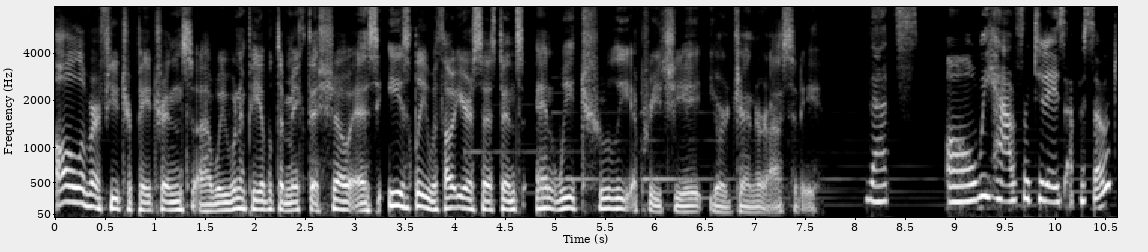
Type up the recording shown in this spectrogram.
all of our future patrons. Uh, we wouldn't be able to make this show as easily without your assistance, and we truly appreciate your generosity. That's all we have for today's episode.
